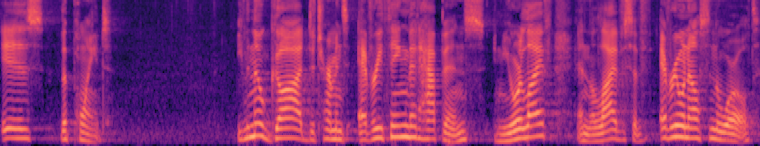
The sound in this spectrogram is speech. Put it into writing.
is the point even though God determines everything that happens in your life and the lives of everyone else in the world,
